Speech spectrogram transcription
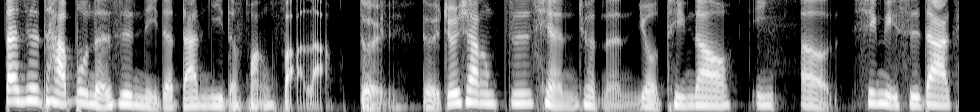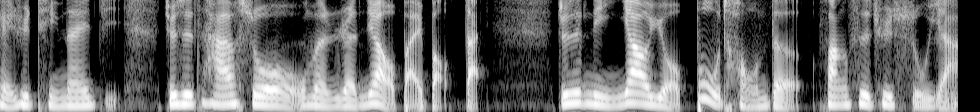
但是它不能是你的单一的方法啦。对对，对，就像之前可能有听到音呃心理师，大家可以去听那一集，就是他说我们人要有百宝袋。就是你要有不同的方式去舒压，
